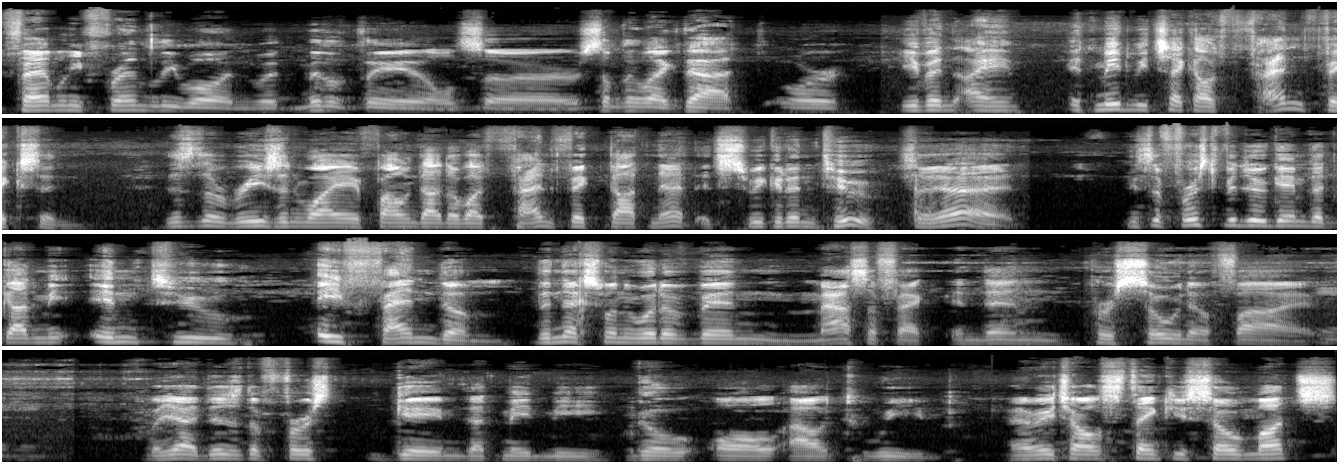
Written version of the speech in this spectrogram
family friendly one with middle tails or something like that. Or even I, it made me check out fanfiction. This is the reason why I found out about fanfic.net. It's Suikoden 2. So yeah, it's the first video game that got me into a fandom. The next one would have been Mass Effect and then Persona 5. Mm-hmm. But yeah, this is the first game that made me go all out weeb. Anyway, Charles, thank you so much.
